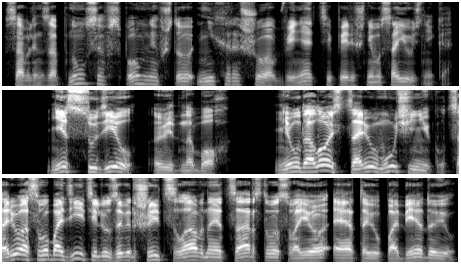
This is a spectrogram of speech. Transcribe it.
Саблин запнулся, вспомнив, что нехорошо обвинять теперешнего союзника. Не судил, видно бог. Не удалось царю-мученику, царю-освободителю завершить славное царство свое этою победою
